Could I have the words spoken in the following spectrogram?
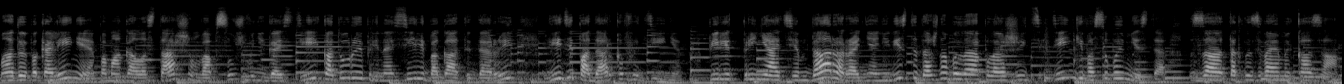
Молодое поколение помогало старшим в обслуживании гостей, которые приносили богатые дары в виде подарков и денег. Перед принятием дара родня невесты должна была положить деньги в особое место за так называемый казан.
